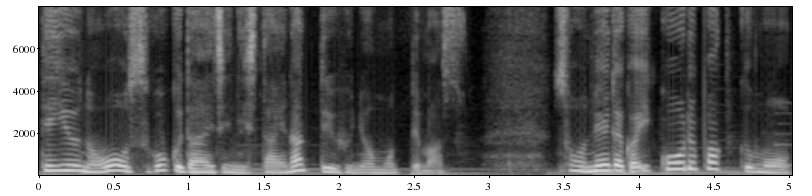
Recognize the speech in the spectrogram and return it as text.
ていうのをすごく大事にしたいなっていうふうに思ってます。そうねだからイコールパックも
